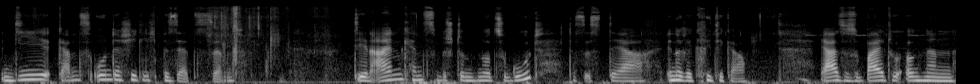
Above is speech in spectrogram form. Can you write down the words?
die ganz unterschiedlich besetzt sind. Den einen kennst du bestimmt nur zu gut, das ist der innere Kritiker. Ja, also sobald du irgendeinen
